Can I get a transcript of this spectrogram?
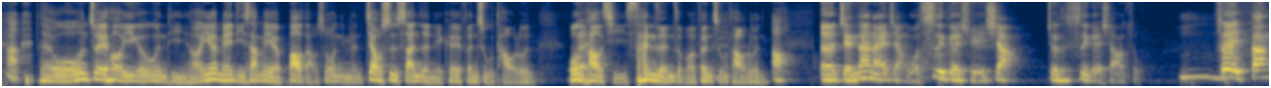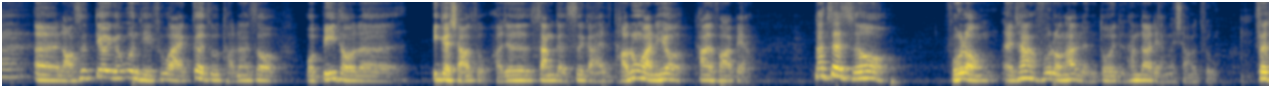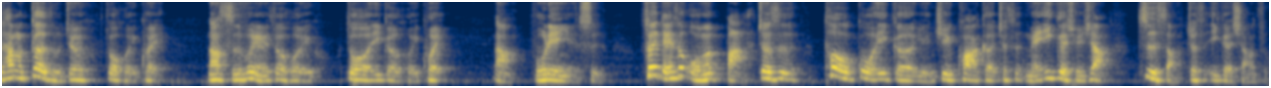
好。我问最后一个问题哈，因为媒体上面有报道说你们教室三人也可以分组讨论，我很好奇三人怎么分组讨论？哦，呃，简单来讲，我四个学校就是四个小组，嗯，所以当呃老师丢一个问题出来，各组讨论的时候，我鼻头的一个小组啊，就是三个四个孩子讨论完以后，他会发表。那这时候芙蓉，哎，像芙蓉他人多一点，他们到两个小组，所以他们各组就做回馈，然后师傅也会做回做一个回馈。啊，福联也是，所以等于说我们把就是透过一个远距跨课，就是每一个学校至少就是一个小组，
